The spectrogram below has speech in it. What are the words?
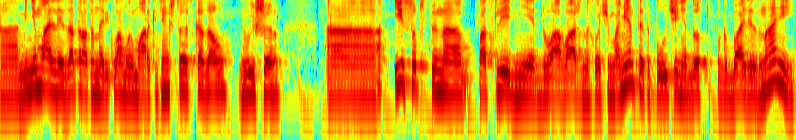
А, минимальные затраты на рекламу и маркетинг, что я сказал выше. А, и, собственно, последние два важных очень момента – это получение доступа к базе знаний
